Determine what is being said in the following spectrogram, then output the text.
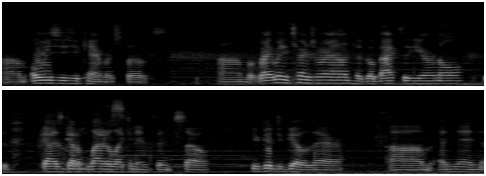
Um, always use your cameras, folks. Um, but right when he turns around, he'll go back to the urinal. The guy's got a bladder like an infant, so you're good to go there. Um, and then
